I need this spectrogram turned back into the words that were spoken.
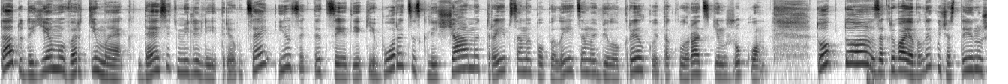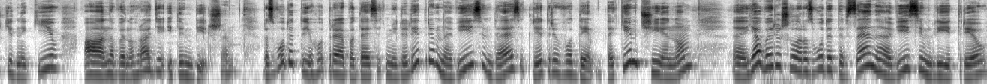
Та додаємо вертімек 10 мл. Це інсектицид, який бореться з кліщами, трипсами, попелицями, білокрилкою та колорадським жуком. Тобто закриває велику частину шкідників, а на винограді і тим більше. Розводити його треба 10 мл на 8-10 літрів води. Таким чином, е, я вирішила розводити все на 8 літрів.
